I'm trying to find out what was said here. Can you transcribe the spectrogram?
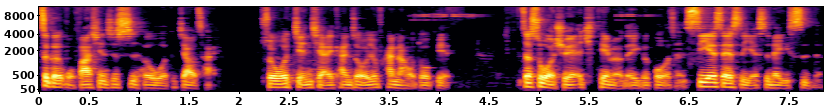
这个我发现是适合我的教材，所以我捡起来看之后，我就看了好多遍。这是我学 HTML 的一个过程，CSS 也是类似的。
